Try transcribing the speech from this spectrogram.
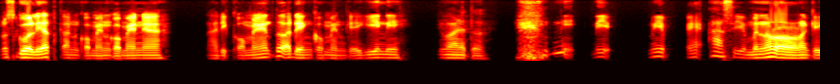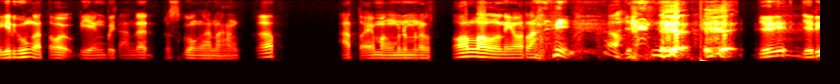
Terus gue lihat kan komen-komennya. Nah, di komennya tuh ada yang komen kayak gini. gimana tuh nih nih nih PA sih bener orang kayak gini gue nggak tahu dia yang bercanda terus gue nggak nangkep atau emang bener-bener tolol nih orang nih. Jadi, jadi jadi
